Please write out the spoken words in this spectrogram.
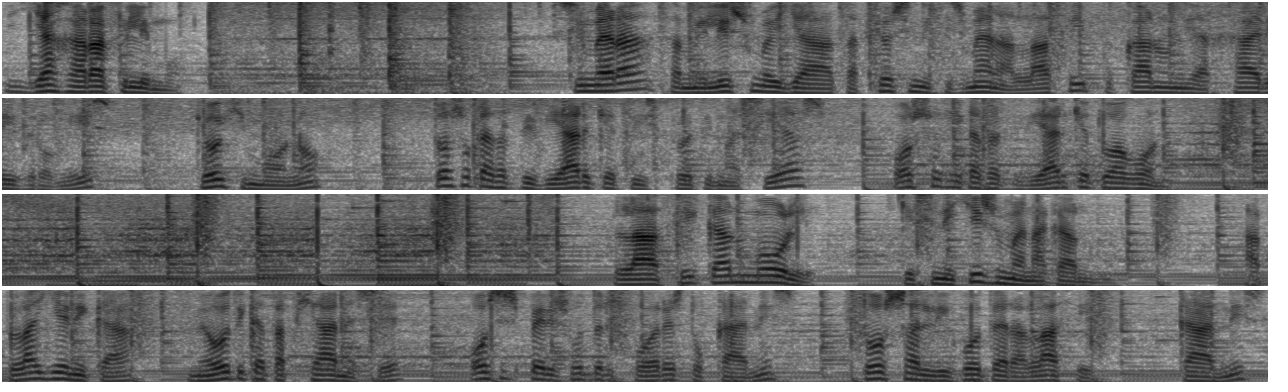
Γεια χαρά φίλοι μου. Σήμερα θα μιλήσουμε για τα πιο συνηθισμένα λάθη που κάνουν οι αρχάριοι δρομείς και όχι μόνο, τόσο κατά τη διάρκεια της προετοιμασίας όσο και κατά τη διάρκεια του αγώνα. Λάθη κάνουμε όλοι και συνεχίζουμε να κάνουμε. Απλά γενικά, με ό,τι καταπιάνεσαι, όσες περισσότερες φορές το κάνεις, τόσα λιγότερα λάθη κάνεις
